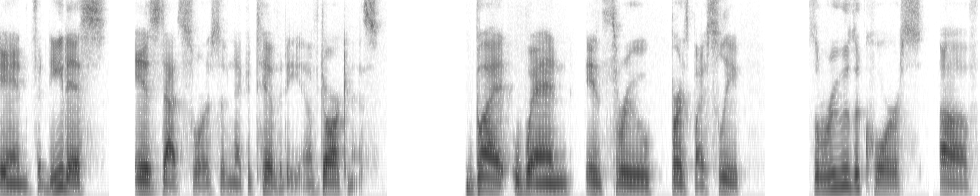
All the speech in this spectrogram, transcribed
And Vanitas is that source of negativity, of darkness. But when in through Birth by Sleep, through the course of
